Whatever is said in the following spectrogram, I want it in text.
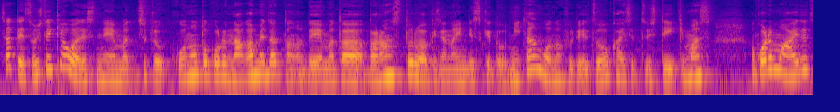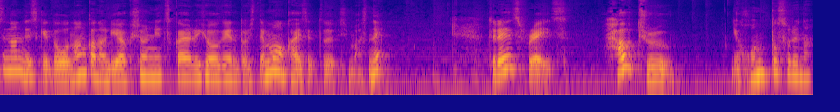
さてそして今日はですね、まあ、ちょっとこのところ長めだったのでまたバランス取るわけじゃないんですけど2単語のフレーズを解説していきます。これも相槌なんですけど何かのリアクションに使える表現としても解説しますね。Today's phrase How true いやほんとそれな。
